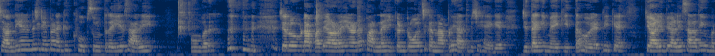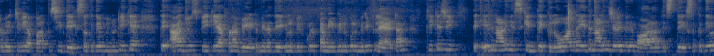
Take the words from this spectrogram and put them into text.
ਚਾਹੁੰਦੀਆਂ ਨੇ ਨਾ, ਜਿਹੜੀਆਂ ਭੈਣਾਂ ਕਿ ਖੂਬਸੂਰਤ ਰਹੀਏ, ਸਾਰੀ ਉਮਰ। ਚਲੋ ਬੁਢਾਪਾ ਤੇ ਆਣਾ ਹੀ ਆਣਾ ਪਰ ਨਹੀਂ ਕੰਟਰੋਲ ਚ ਕਰਨਾ ਆਪਣੇ ਹੱਥ ਵਿੱਚ ਹੈਗੇ ਜਿੱਦਾਂ ਕਿ ਮੈਂ ਕੀਤਾ ਹੋਇਆ, ਠੀਕ ਹੈ? 40 42 ਸਾਲ ਦੀ ਉਮਰ ਵਿੱਚ ਵੀ ਆਪਾਂ ਤੁਸੀਂ ਦੇਖ ਸਕਦੇ ਹੋ ਮੈਨੂੰ, ਠੀਕ ਹੈ? ਤੇ ਆ ਜੂਸ ਪੀ ਕੇ ਆਪਣਾ weight ਮੇਰਾ ਦੇਖ ਲਓ, ਬਿਲਕੁਲ ਟਮੀ, ਬਿਲਕੁਲ ਮੇਰੀ ਫਲੈਟ ਆ, ਠੀਕ ਹੈ ਜੀ? ਤੇ ਇਹਦੇ ਨਾਲ ਹੀ ਸਕਿਨ ਤੇ ਗਲੋ ਆਉਂਦਾ, ਇਹਦੇ ਨਾਲ ਹੀ ਜਿਹੜੇ ਮੇਰੇ ਵਾਲ ਆ, ਤੁਸੀਂ ਦੇਖ ਸਕਦੇ ਹੋ,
